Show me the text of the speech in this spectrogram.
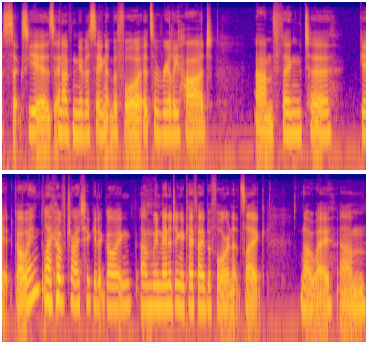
six years and I've never seen it before. It's a really hard um, thing to get going. Like I've tried to get it going um, when managing a cafe before, and it's like, no way. Um,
